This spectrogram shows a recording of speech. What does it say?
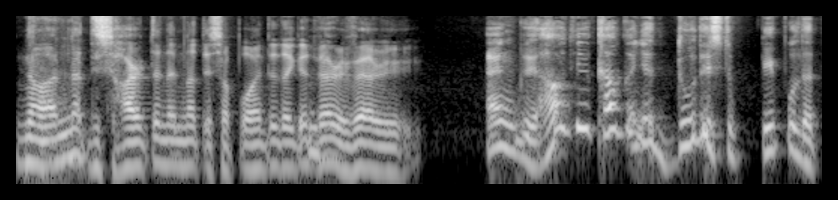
No, I'm not disheartened. I'm not disappointed. I get very, very angry. How do you, how can you do this to people that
